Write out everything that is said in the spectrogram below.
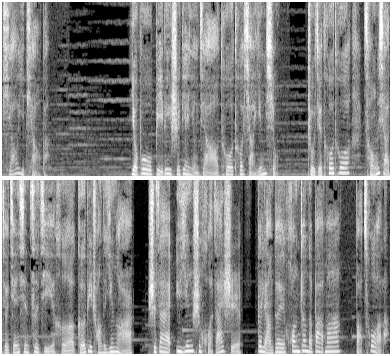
挑一挑吧。有部比利时电影叫《托托小英雄》。主角托托从小就坚信自己和隔壁床的婴儿是在育婴室火灾时被两对慌张的爸妈抱错了。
